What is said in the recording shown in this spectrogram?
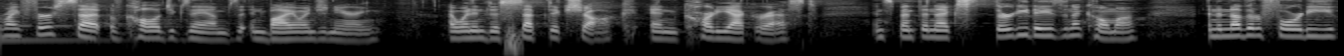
my first set of college exams in bioengineering, I went into septic shock and cardiac arrest and spent the next 30 days in a coma and another 40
